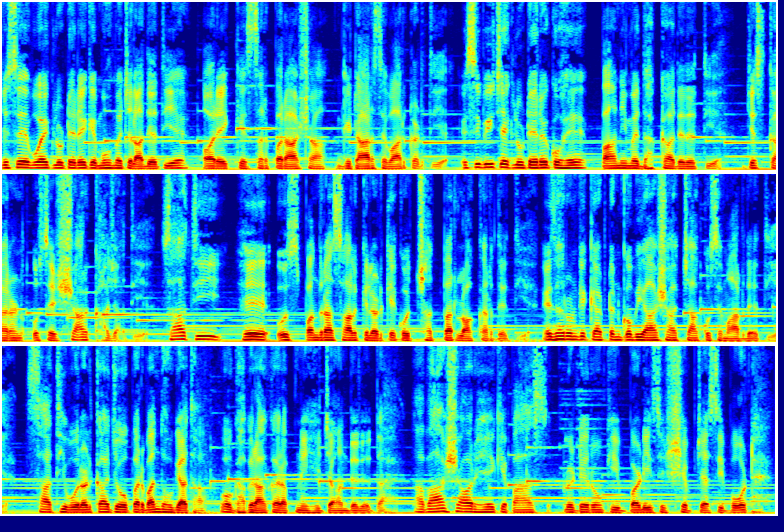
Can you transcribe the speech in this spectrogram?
जिसे वो एक लुटेरे के मुँह में चला देती है और एक के सर पर आशा गिटार से वार करती है। इसी बीच एक लुटेरे को हे पानी में धक्का दे देती है। जिस कारण उसे शार्क खा जाती है। साथ ही हे उस पंद्रह साल के लड़के को छत पर लॉक कर देती है। इधर उनके कैप्टन को भी आशा चाकू से मार देती है। साथ ही वो लड़का जो ऊपर बंद हो गया था, वो घबरा कर अपनी ही जान दे देता है। अब आशा और हे के पास लुटेरों की बड़ी सी शिप जैसी बोट है।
